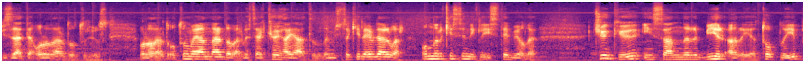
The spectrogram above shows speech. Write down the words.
Biz zaten oralarda oturuyoruz. Oralarda oturmayanlar da var. Mesela köy hayatında müstakil evler var. Onları kesinlikle istemiyorlar. Çünkü insanları bir araya toplayıp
